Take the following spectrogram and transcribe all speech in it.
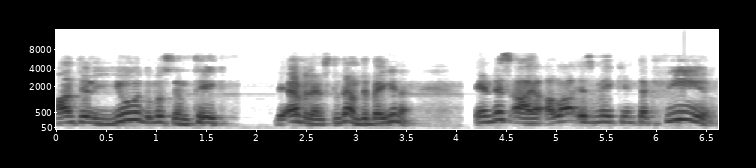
until you, the Muslim, take the evidence to them, the bayina. In this ayah, Allah is making takfir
